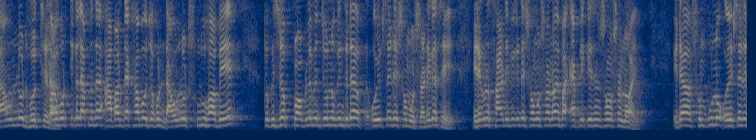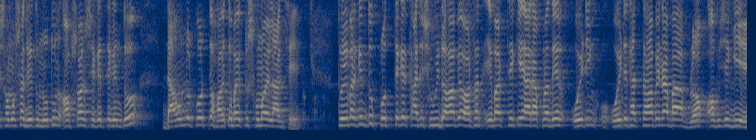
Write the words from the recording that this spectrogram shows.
ডাউনলোড হচ্ছে না। পরবর্তীকালে আপনাদের আবার দেখাবো, যখন ডাউনলোড শুরু হবে তো কিছুটা প্রবলেমের জন্য কিন্তু এটা ওয়েবসাইটের সমস্যা, ঠিক আছে? এটা কোনো সার্টিফিকেটের সমস্যা নয় বা অ্যাপ্লিকেশন সমস্যা নয়। এটা সম্পূর্ণ ওয়েবসাইটের সমস্যা, যেহেতু নতুন অপশন সেক্ষেত্রে কিন্তু ডাউনলোড করতে হয়তো বা একটু সময় লাগছে। তো এবার কিন্তু প্রত্যেকের কাজে সুবিধা হবে, অর্থাৎ এবার থেকে আর আপনাদের ওয়েটিং ওয়েটে থাকতে হবে না বা ব্লক অফিসে গিয়ে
